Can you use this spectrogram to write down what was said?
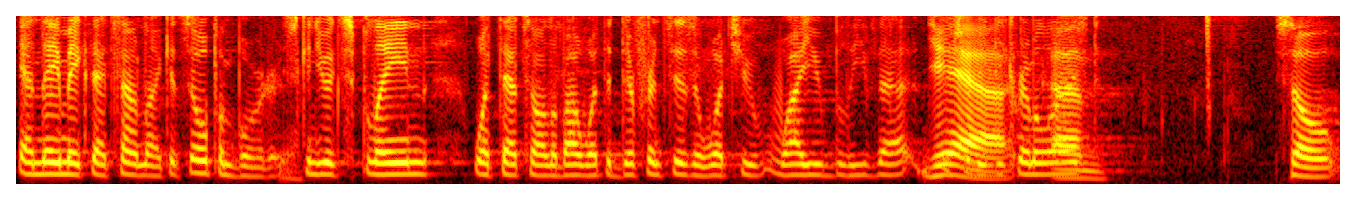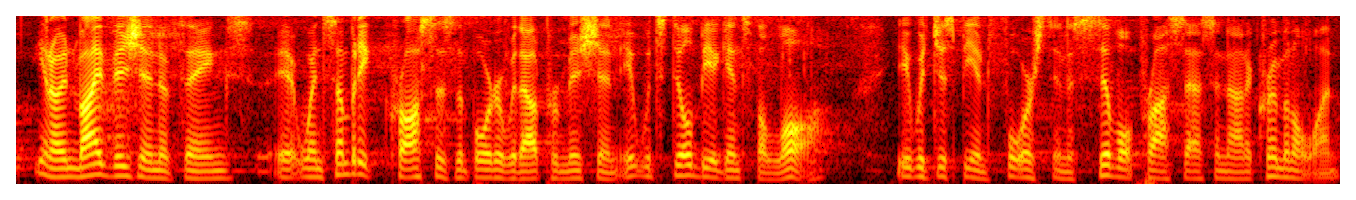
and they make that sound like it's open borders. Yeah. Can you explain what that's all about, what the difference is, and what you why you believe that yeah, it should be decriminalized? Um, so, you know, in my vision of things, it, when somebody crosses the border without permission, it would still be against the law. It would just be enforced in a civil process and not a criminal one.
